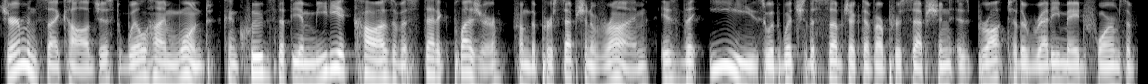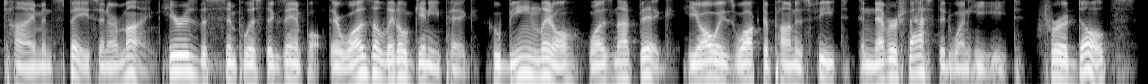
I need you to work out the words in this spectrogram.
German psychologist Wilhelm Wundt concludes that the immediate cause of aesthetic pleasure, from the perception of rhyme, is the ease with which the subject of our perception is brought to the ready made forms of time and space in our mind. Here is the simplest example There was a little guinea pig, who being little was not big. He always walked upon his feet, and never fasted when he eat. For adults,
